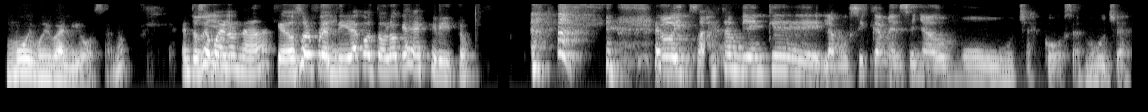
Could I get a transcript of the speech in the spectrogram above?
muy, muy valiosa, ¿no? Entonces, bueno, nada, quedó sorprendida con todo lo que has escrito. no, y sabes también que la música me ha enseñado muchas cosas, muchas.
